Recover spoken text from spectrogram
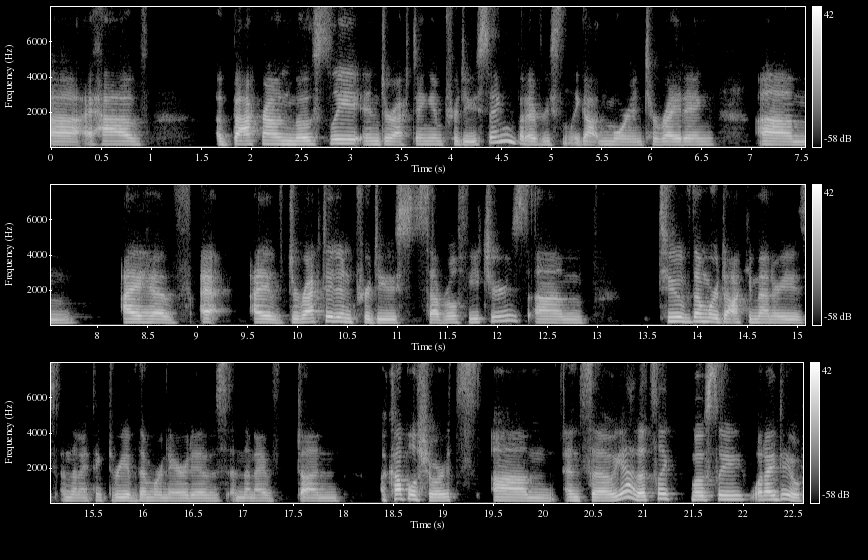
Uh, I have a background mostly in directing and producing, but I've recently gotten more into writing. Um, I have I, I've directed and produced several features. Um, two of them were documentaries, and then I think three of them were narratives, and then I've done a couple shorts. Um, and so yeah, that's like mostly what I do.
